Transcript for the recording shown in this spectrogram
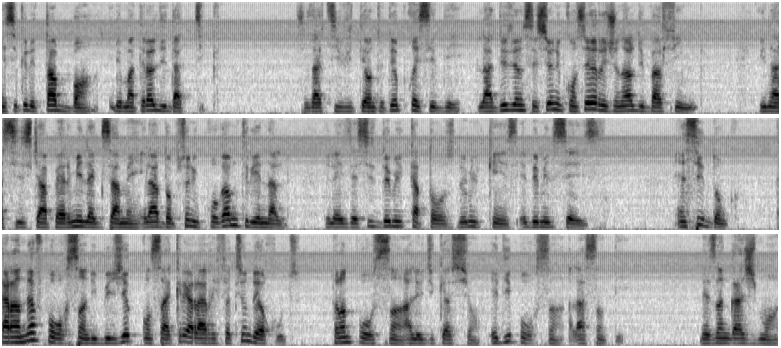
ainsi que de tables bancs et de matériel didactique. Ces activités ont été précédées de la deuxième session du conseil régional du Bafing, une assise qui a permis l'examen et l'adoption du programme triennal de l'exercice 2014, 2015 et 2016. Ainsi donc, 49% du budget consacré à la réfection des routes, 30% à l'éducation et 10% à la santé des engagements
